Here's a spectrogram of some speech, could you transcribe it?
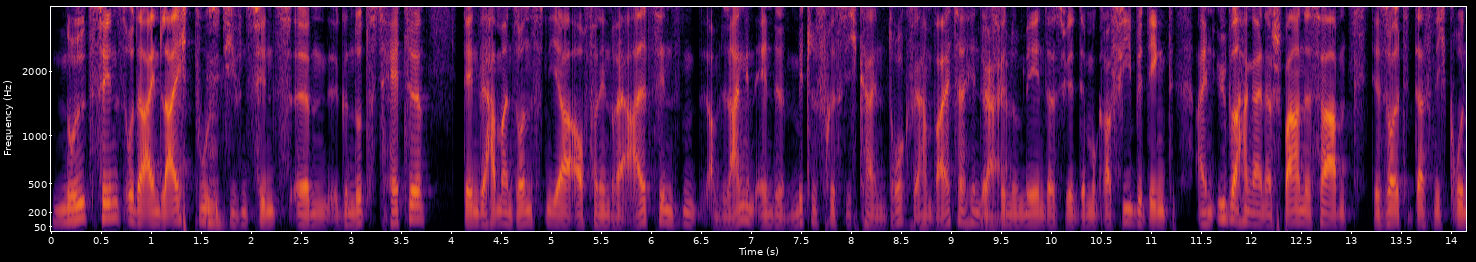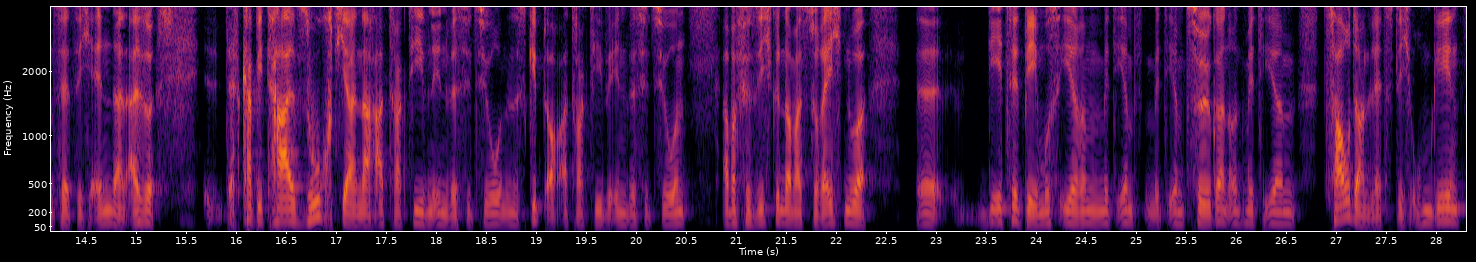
Nullzins oder einen leicht positiven Zins ähm, genutzt hätte, denn wir haben ansonsten ja auch von den Realzinsen am langen Ende mittelfristig keinen Druck. Wir haben weiterhin das ja, Phänomen, dass wir demografiebedingt einen Überhang einer Sparnis haben. Der sollte das nicht grundsätzlich ändern. Also das Kapital sucht ja nach attraktiven Investitionen. Es gibt auch attraktive Investitionen. Aber für sich genommen hast du recht, nur äh, die EZB muss ihrem, mit ihrem, mit ihrem Zögern und mit ihrem Zaudern letztlich umgehen.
